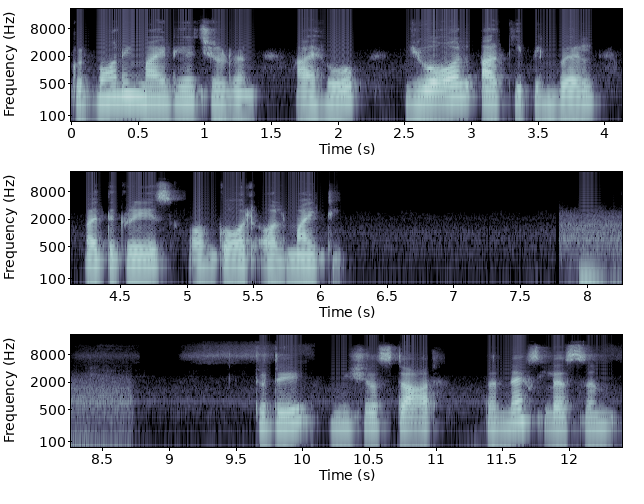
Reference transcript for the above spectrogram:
Good morning, my dear children. I hope you all are keeping well by the grace of God Almighty. Today, we shall start the next lesson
